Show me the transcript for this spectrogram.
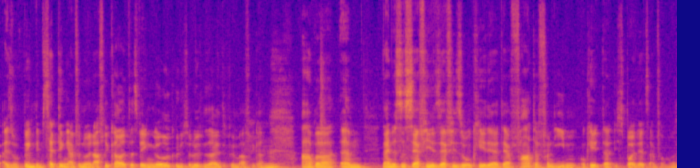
also wegen dem Setting einfach nur in Afrika, deswegen oh, König der Löwen sein, Film in Afrika. Aber ähm, nein, es ist sehr viel, sehr viel so, okay, der, der Vater von ihm, okay, da, ich spoilere jetzt einfach mal.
